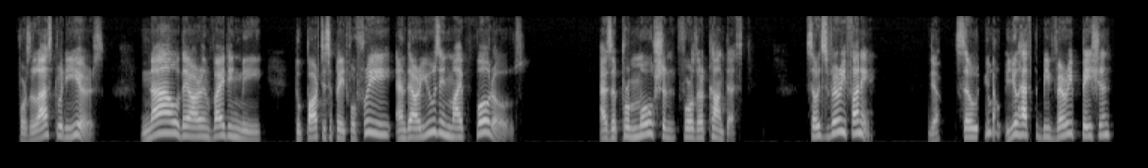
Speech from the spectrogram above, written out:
for the last 20 years, now they are inviting me to participate for free and they are using my photos as a promotion for their contest. So it's very funny. Yeah. So you you have to be very patient.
